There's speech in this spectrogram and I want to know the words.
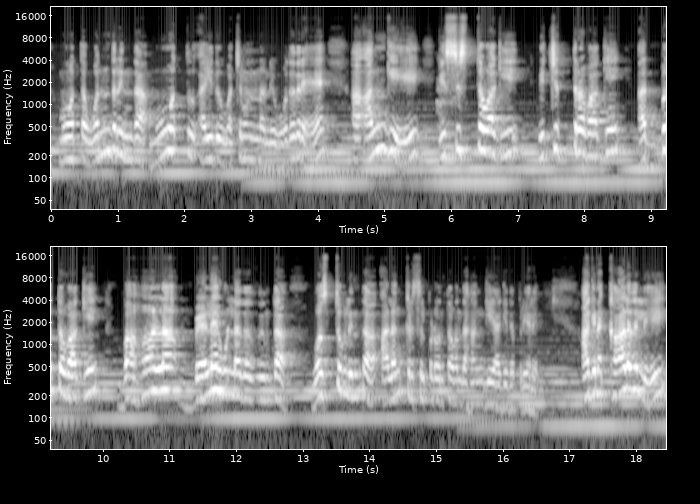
ಮೂವತ್ತ ಒಂದರಿಂದ ಮೂವತ್ತು ಐದು ವಚನವನ್ನು ನೀವು ಓದಿದ್ರೆ, ಆ ಅಂಗಿ ವಿಶಿಷ್ಟವಾಗಿ, ವಿಚಿತ್ರವಾಗಿ, ಅದ್ಭುತವಾಗಿ ಬಹಳ ಬೆಳೆ ಉಳ್ಳದಂಥ ವಸ್ತುಗಳಿಂದ ಅಲಂಕರಿಸಲ್ಪಡುವಂಥ ಒಂದು ಅಂಗಿಯಾಗಿದೆ ಪ್ರಿಯರೇ. ಆಗಿನ ಕಾಲದಲ್ಲಿ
